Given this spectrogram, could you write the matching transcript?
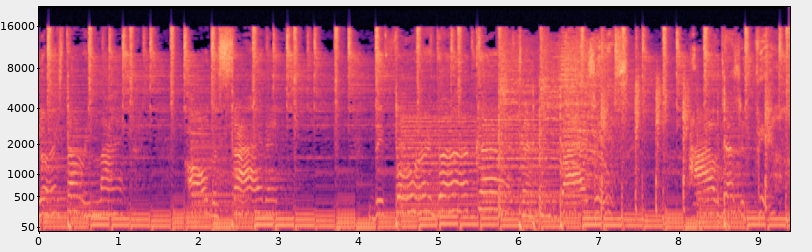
your storyline all decided before the curtain rises. How does it feel?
